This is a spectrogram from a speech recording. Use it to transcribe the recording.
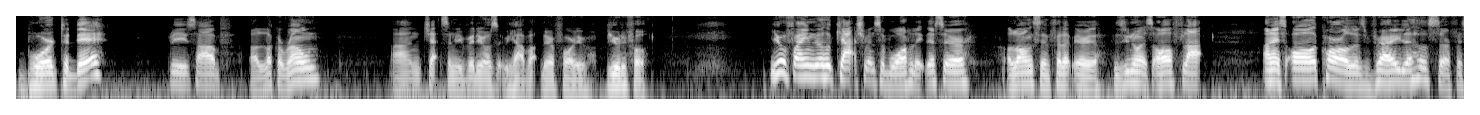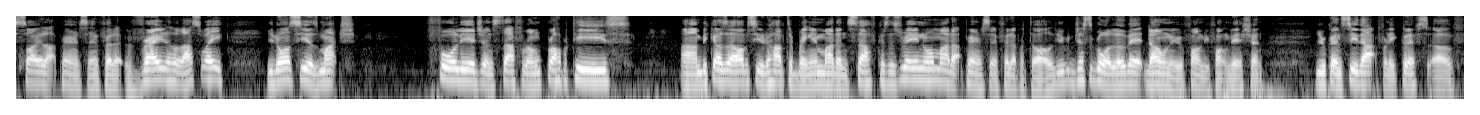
bored today, please have a look around and check some of the videos that we have up there for you. Beautiful. You'll find little catchments of water like this here along St. Philip area. As you know, it's all flat and it's all coral. There's very little surface soil up here in St. Philip. Very little. That's why you don't see as much foliage and stuff around properties um, because obviously you'd have to bring in mud and stuff because there's really no mud up here in St. Philip at all. You can just go a little bit down and you found the foundation. You can see that from the cliffs of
